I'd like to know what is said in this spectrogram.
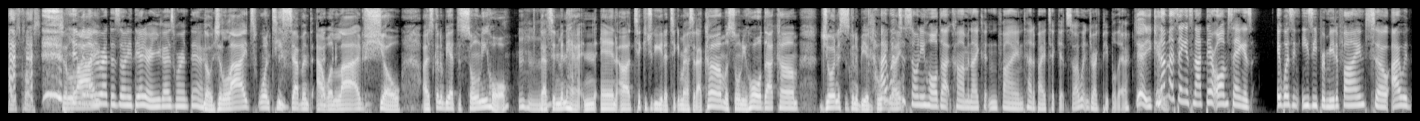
I was close. July. like, we were at the Sony Theater and you guys weren't there. No, July 27th, our live show. Uh, it's going to be at the Sony Hall. Mm-hmm. That's in Manhattan. And uh, tickets you can get at Ticketmaster.com or SonyHall.com. Join us. It's going to be a great I went night. to SonyHall.com and I couldn't find how to buy tickets, so I wouldn't direct people there. yeah, you can. And I'm not saying it's not there. All I'm saying is it wasn't easy for me to find, so I would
